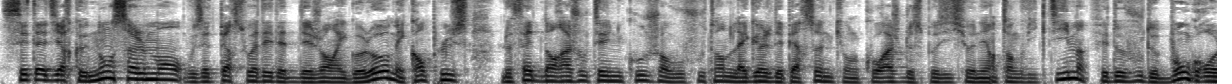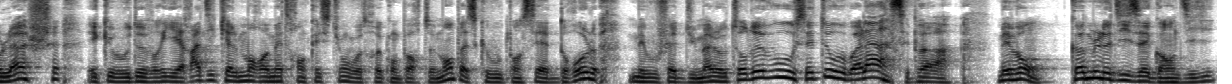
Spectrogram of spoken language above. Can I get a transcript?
c'est-à-dire que non seulement vous êtes persuadés d'être des gens rigolos, mais qu'en plus, le fait d'en rajouter une couche en vous foutant de la gueule des personnes qui ont le courage de se positionner en tant que victimes fait de vous de bons gros lâches et que vous devriez radicalement remettre en question votre comportement parce que vous pensez être drôle, mais vous faites du mal autour de vous, c'est tout, voilà, c'est pas... Mais bon, comme le disait Gandhi,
